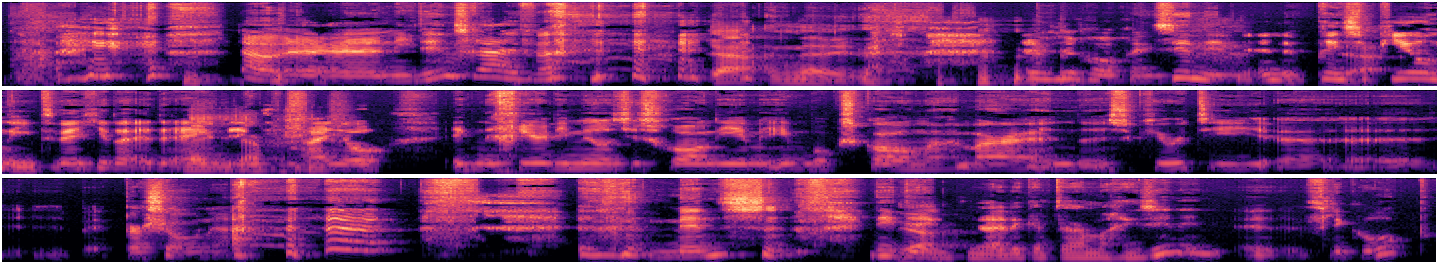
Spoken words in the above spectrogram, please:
Ja. nou, uh, niet inschrijven. ja, nee. Daar heb je gewoon geen zin in. En principieel ja. niet. Weet je, de, de een nee, denkt, ja, joh, ik negeer die mailtjes gewoon die in mijn inbox komen. Maar een, een security uh, persona, mens, die ja. denkt, ja, ik heb daar helemaal geen zin in. Uh, flikker op.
